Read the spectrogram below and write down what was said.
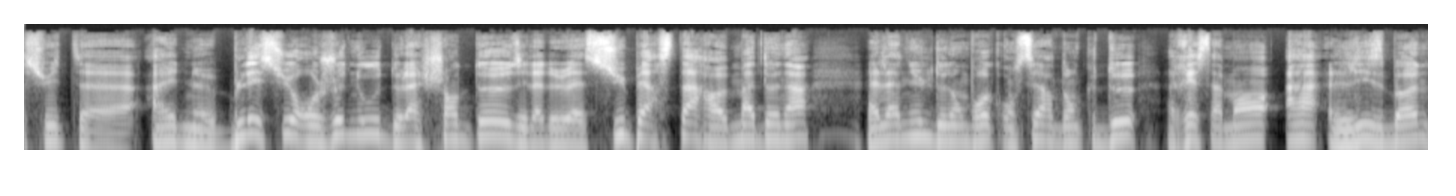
suite à une blessure au genou de la chanteuse et de la superstar Madonna. Elle annule de nombreux concerts, donc deux récemment à Lisbonne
